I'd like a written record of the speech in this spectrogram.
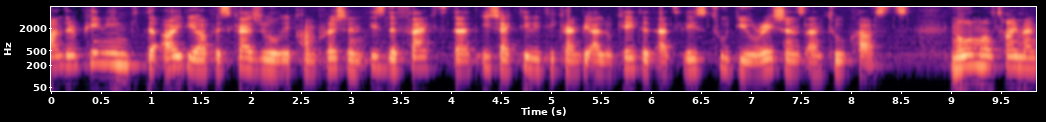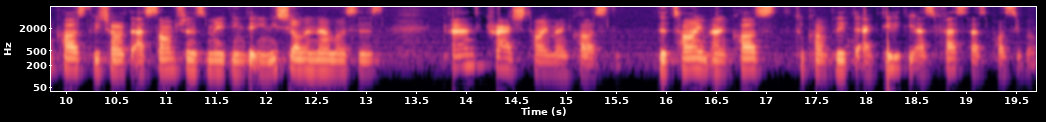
Underpinning the idea of a schedule compression is the fact that each activity can be allocated at least two durations and two costs normal time and cost, which are the assumptions made in the initial analysis, and crash time and cost, the time and cost to complete the activity as fast as possible.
